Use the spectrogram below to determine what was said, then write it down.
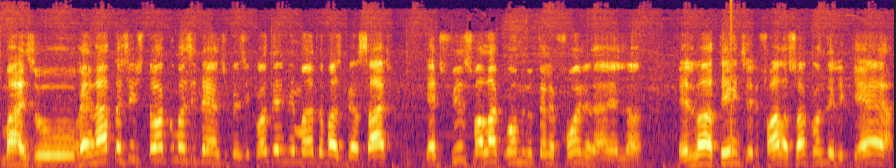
Mas o Renato, a gente troca umas ideias. De vez em quando ele me manda umas mensagens, que é difícil falar com o homem no telefone, né? Ele não, ele não atende, ele fala só quando ele quer,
